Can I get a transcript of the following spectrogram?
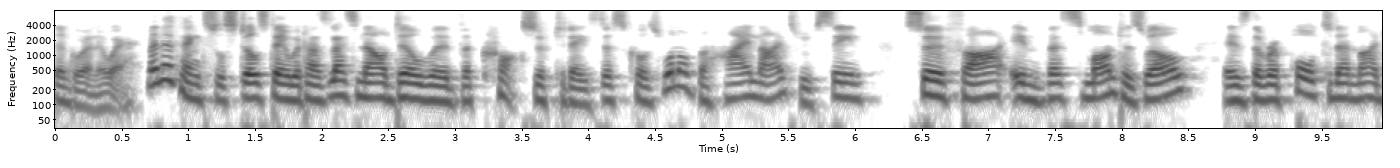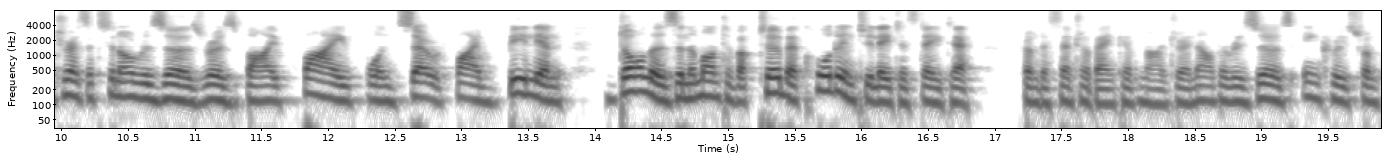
Don't go anywhere. Many thanks for still staying with us. Let's now deal with the crux of today's discourse. One of the highlights we've seen so far in this month as well is the report that Nigeria's external reserves rose by $5.05 billion in the month of October, according to latest data from the Central Bank of Nigeria. Now, the reserves increased from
